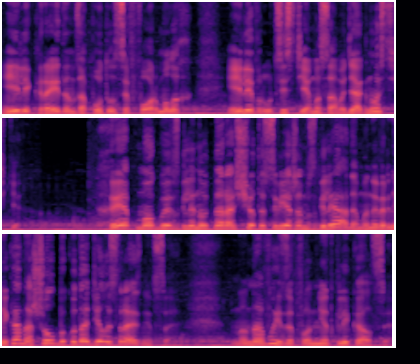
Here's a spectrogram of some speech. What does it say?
Или Крейден запутался в формулах, или врут системы самодиагностики – Хэп мог бы взглянуть на расчеты свежим взглядом и наверняка нашел бы, куда делась разница. Но на вызов он не откликался.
